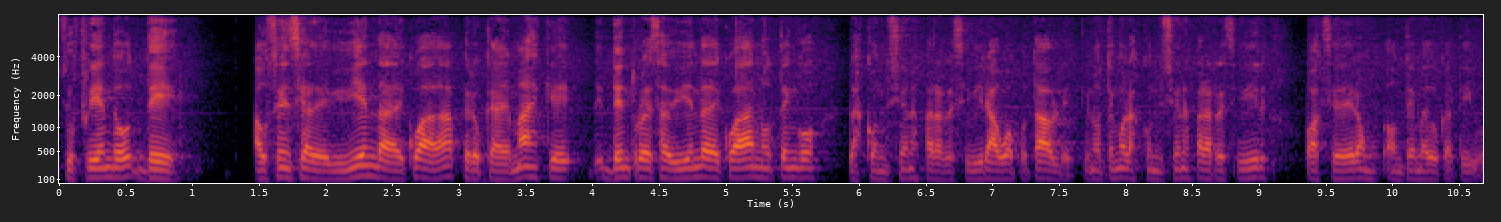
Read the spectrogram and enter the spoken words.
sufriendo de ausencia de vivienda adecuada, pero que además que dentro de esa vivienda adecuada no tengo las condiciones para recibir agua potable, que no tengo las condiciones para recibir o acceder a un, a un tema educativo.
